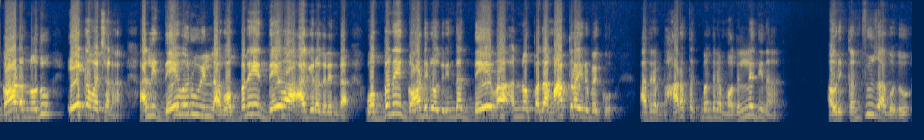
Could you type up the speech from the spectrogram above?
ಗಾಡ್ ಅನ್ನೋದು ಏಕವಚನ. ಅಲ್ಲಿ ದೇವರು ಇಲ್ಲ, ಒಬ್ಬನೇ ದೇವ ಆಗಿರೋದ್ರಿಂದ, ಒಬ್ಬನೇ ಗಾಡ್ ಇರೋದ್ರಿಂದ ದೇವ ಅನ್ನೋ ಪದ ಮಾತ್ರ ಇರಬೇಕು. ಆದ್ರೆ ಭಾರತಕ್ಕೆ ಬಂದ್ರೆ ಮೊದಲನೇ ದಿನ. ಅವ್ರಿಗೆ ಕನ್ಫ್ಯೂಸ್ ಆಗೋದು,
